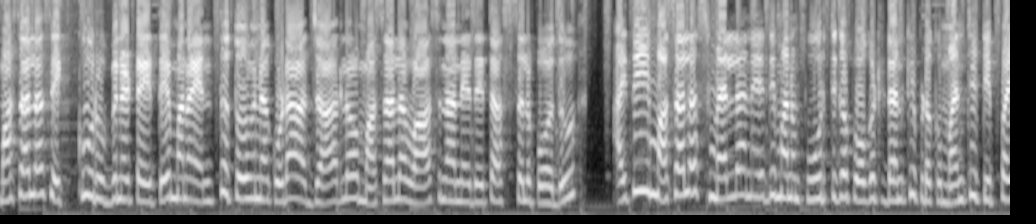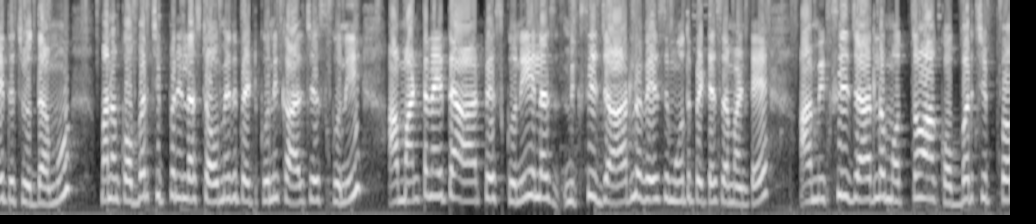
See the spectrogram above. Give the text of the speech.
మసాలాస్ ఎక్కువ రుబ్బినట్టయితే మనం ఎంత తోమినా కూడా ఆ జార్లో మసాలా వాసన అనేది అయితే అస్సలు పోదు. అయితే ఈ మసాలా స్మెల్ అనేది మనం పూర్తిగా పోగొట్టడానికి ఇప్పుడు ఒక మంచి టిప్ అయితే చూద్దాము. మనం కొబ్బరి చిప్పని ఇలా స్టవ్ మీద పెట్టుకుని కాల్చేసుకుని ఆ మంటనైతే ఆర్పేసుకుని ఇలా మిక్సీ జార్లో వేసి మూత పెట్టేసామంటే ఆ మిక్సీ జార్లో మొత్తం ఆ కొబ్బరి చిప్ప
